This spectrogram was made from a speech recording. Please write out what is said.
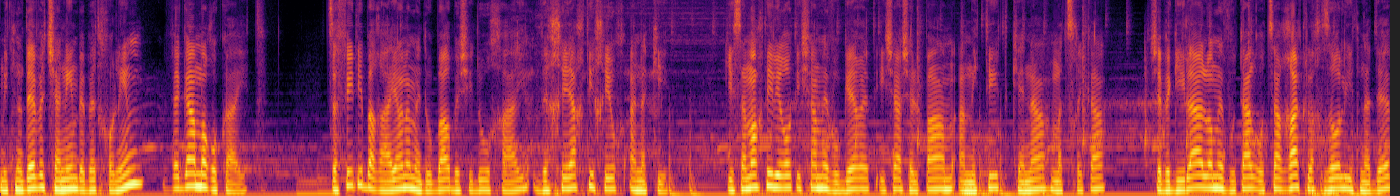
מתנדבת שנים בבית חולים, וגם מרוקאית. צפיתי ברעיון המדובר בשידור חי, וחייכתי חיוך ענקי, כי שמחתי לראות אישה מבוגרת, אישה של פעם, אמיתית, כנה, מצחיקה, שבגילה הלא מבוטל רוצה רק לחזור להתנדב,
